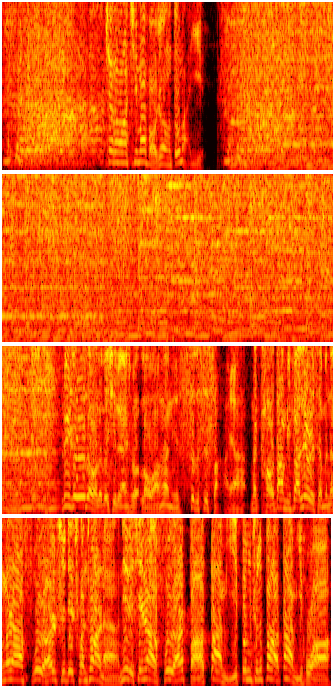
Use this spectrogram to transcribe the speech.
这样的话，起码保证都满意。绿洲在我的微信留言说：“老王啊，你是不是傻呀？那烤大米饭粒儿怎么能够让服务员直接穿串呢？你得先让服务员把大米崩成大大米花，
